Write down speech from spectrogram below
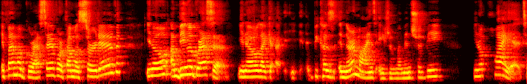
if I'm aggressive or if I'm assertive, you know, I'm being aggressive, you know, like because in their minds, Asian women should be, you know, quiet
